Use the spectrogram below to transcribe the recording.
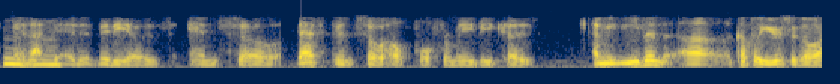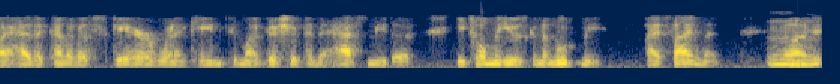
and not to edit videos." And so that's been so helpful for me because I mean, even uh, a couple of years ago, I had a kind of a scare when it came to my bishop had asked me to. He told me he was going to move me my assignment. And I was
